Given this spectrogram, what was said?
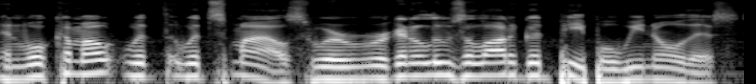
and we'll come out with with smiles. We're we're going to lose a lot of good people. We know this,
